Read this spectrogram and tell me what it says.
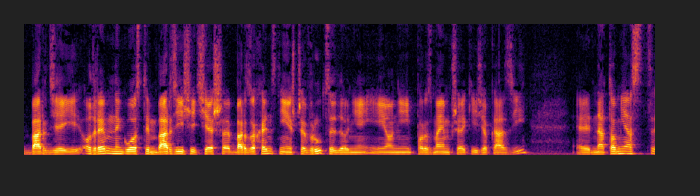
bardziej odrębny głos, tym bardziej się cieszę. Bardzo chętnie jeszcze wrócę do niej i o niej porozmawiam przy jakiejś okazji. E, natomiast e,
